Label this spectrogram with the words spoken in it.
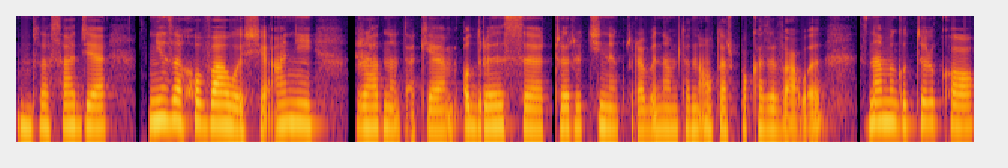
w zasadzie nie zachowały się ani żadne takie odrysy czy ryciny, które by nam ten ołtarz pokazywały. Znamy go tylko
